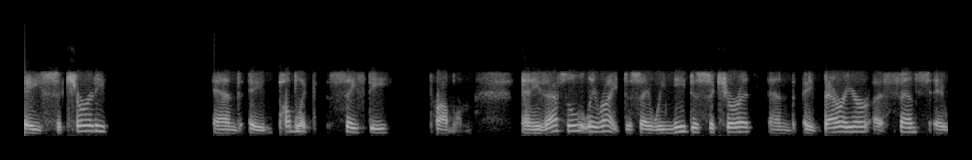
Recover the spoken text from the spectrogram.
a security and a public safety problem. And he's absolutely right to say we need to secure it, and a barrier, a fence, a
